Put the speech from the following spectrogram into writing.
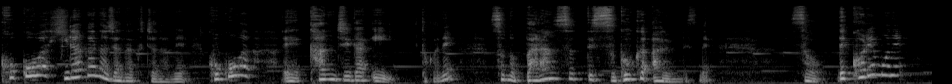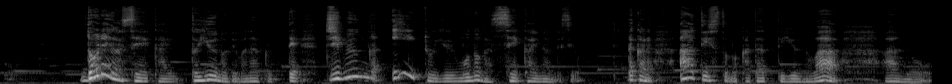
ここはひらがなじゃなくちゃダメ。ここは、えー、漢字がいいとかね。そのバランスってすごくあるんですね。そう。でこれもねどれが正解というのではなくって自分がいいというものが正解なんですよ。だからアーティストの方っていうのはあの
